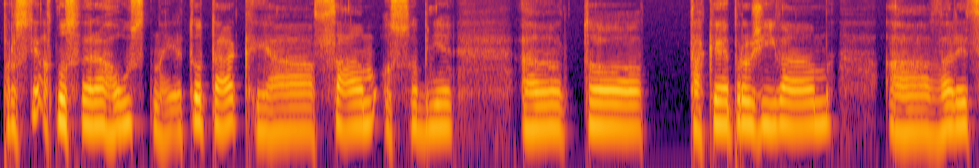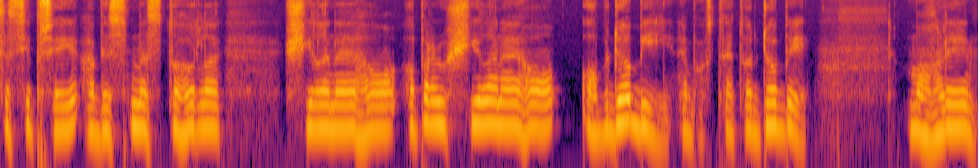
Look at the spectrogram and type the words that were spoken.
prostě atmosféra houstne. Je to tak, já sám osobně uh, to také prožívám a velice si přeji, aby jsme z tohohle šíleného, opravdu šíleného období nebo z této doby mohli,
